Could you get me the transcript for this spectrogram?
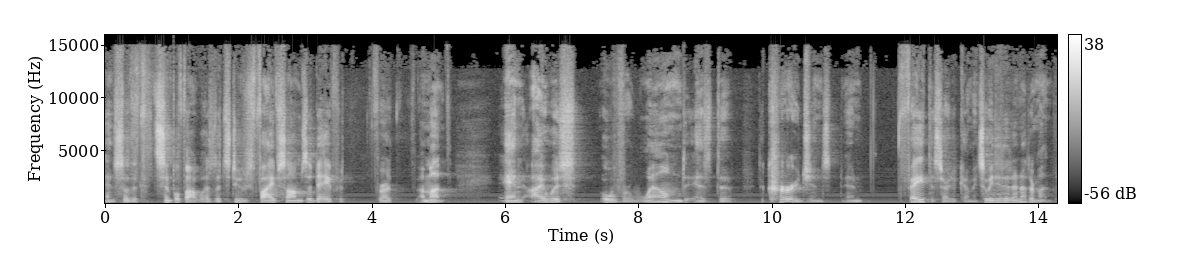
And so the simple thought was, let's do five Psalms a day for for a month. And I was overwhelmed as the the courage and and faith that started coming. So we did it another month.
